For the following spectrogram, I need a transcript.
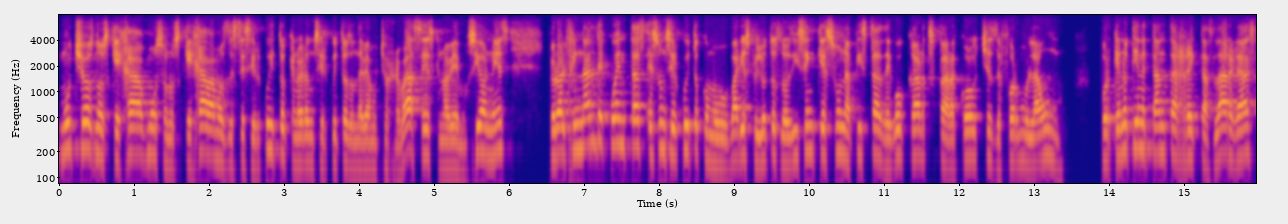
Muchos nos quejamos o nos quejábamos de este circuito, que no era un circuito donde había muchos rebases, que no había emociones, pero al final de cuentas es un circuito, como varios pilotos lo dicen, que es una pista de go-karts para coches de Fórmula 1 porque no tiene tantas rectas largas,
